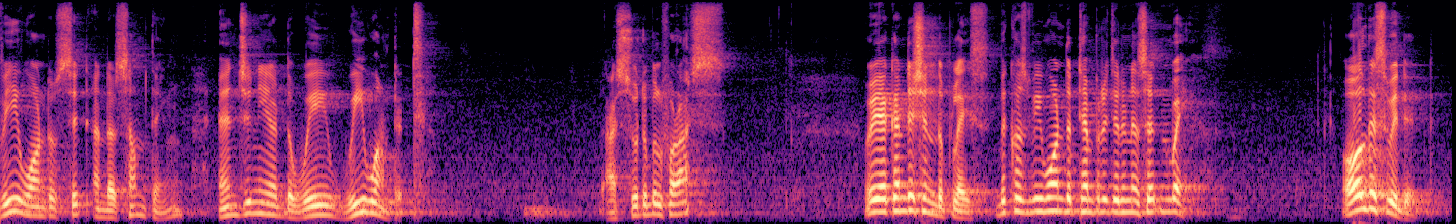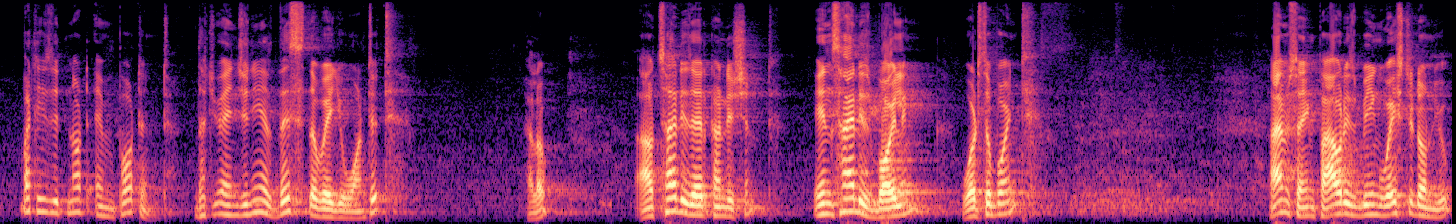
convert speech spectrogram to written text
we want to sit under something engineered the way we want it, as suitable for us. We air conditioned the place because we want the temperature in a certain way. All this we did, but is it not important that you engineer this the way you want it? Hello? Outside is air conditioned, inside is boiling, what's the point? I'm saying power is being wasted on you.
